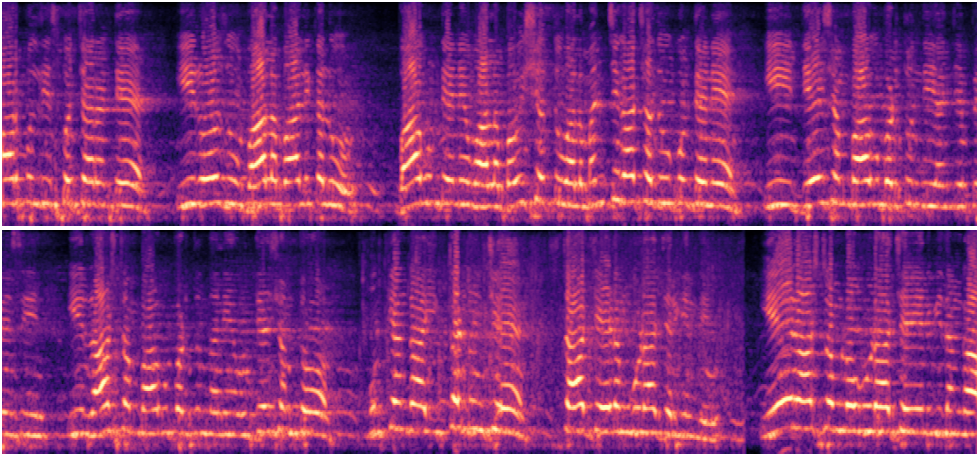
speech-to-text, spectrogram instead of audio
మార్పులు తీసుకొచ్చారంటే ఈరోజు బాల బాలికలు బాగుంటేనే వాళ్ళ భవిష్యత్తు వాళ్ళు మంచిగా చదువుకుంటేనే ఈ దేశం బాగుపడుతుంది అని చెప్పేసి ఈ రాష్ట్రం బాగుపడుతుందనే ఉద్దేశంతో ముఖ్యంగా ఇక్కడి నుంచే స్టార్ట్ చేయడం కూడా జరిగింది. ఏ రాష్ట్రంలో కూడా చేయని విధంగా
